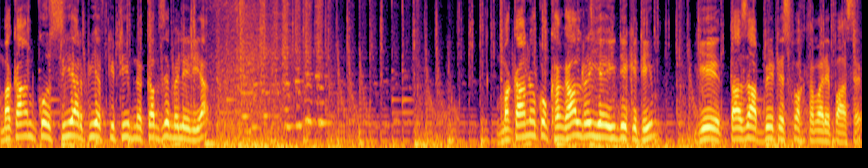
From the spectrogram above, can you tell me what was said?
मकान को सीआरपीएफ की टीम ने कब्जे में ले लिया। मकानों को खंगाल रही है ईडी की टीम। ये ताज़ा अपडेट इस वक्त हमारे पास है।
